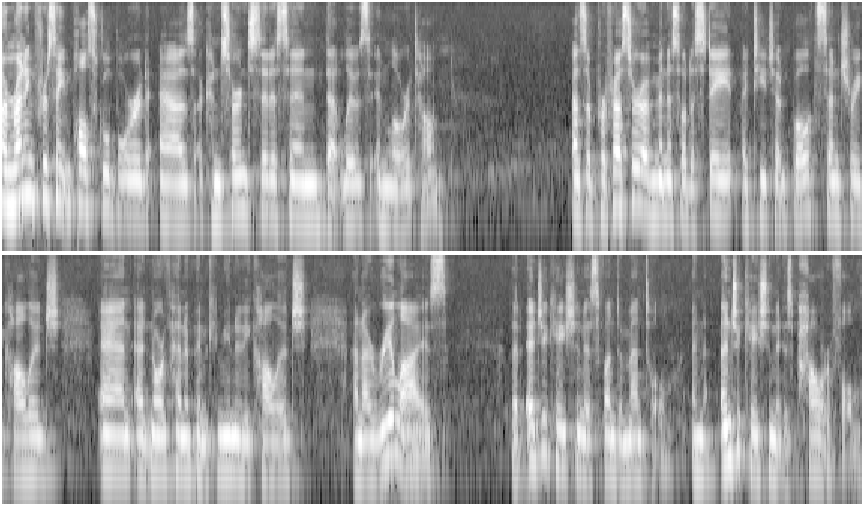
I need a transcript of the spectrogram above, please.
I'm running for St. Paul School Board as a concerned citizen that lives in Lower Town. As a professor of Minnesota State, I teach at both Century College and at North Hennepin Community College, and I realize that education is fundamental and education is powerful.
